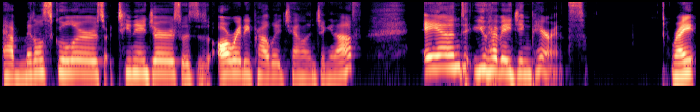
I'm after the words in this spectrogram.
have middle schoolers or teenagers, which is already probably challenging enough, and you have aging parents, right?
